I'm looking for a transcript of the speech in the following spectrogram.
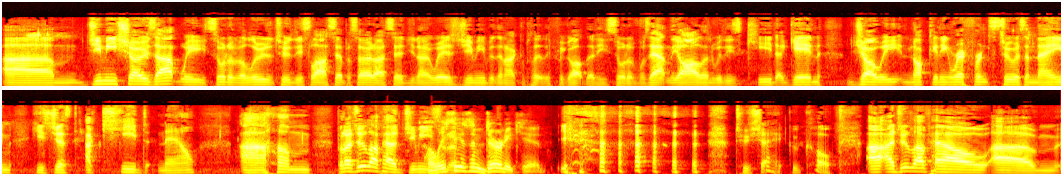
Um, Jimmy shows up. We sort of alluded to this last episode. I said, you know, where's Jimmy? But then I completely forgot that he sort of was out in the island with his kid again. Joey, not getting referenced to as a name. He's just a kid now. Um, but I do love how Jimmy. At least he isn't dirty kid. Yeah, Touche. Good call. Uh, I do love how um,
